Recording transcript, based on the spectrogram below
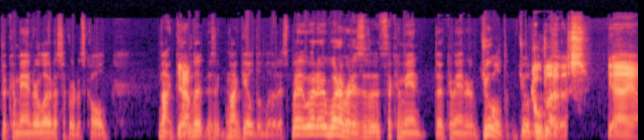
the commander lotus i forget what it's called. Not Yeah. gilded is it not gilded lotus but whatever it is it's the command the commander jeweled jeweled, Gold lotus. Lotus. Yeah, yeah.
